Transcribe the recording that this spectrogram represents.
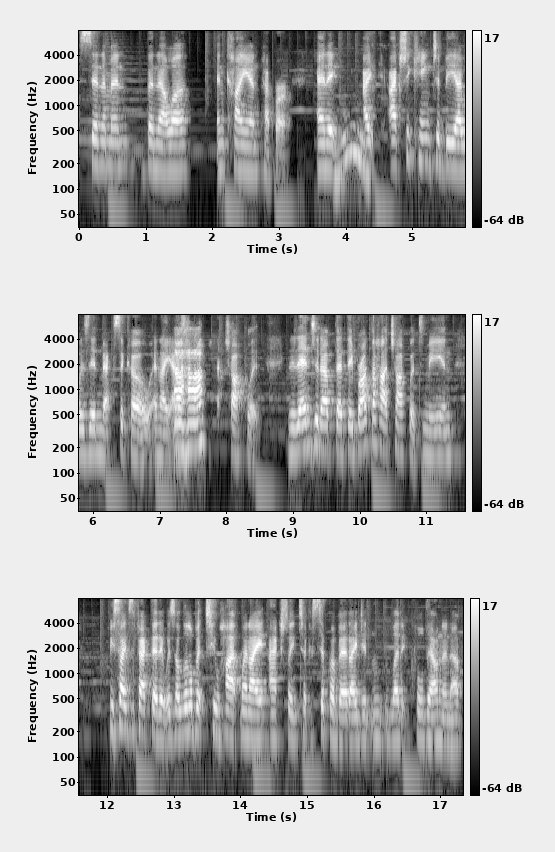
cinnamon, vanilla, and cayenne pepper. And it, Ooh. I actually came to be, I was in Mexico and I asked uh-huh. for chocolate. And it ended up that they brought the hot chocolate to me. And besides the fact that it was a little bit too hot when I actually took a sip of it, I didn't let it cool down enough.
